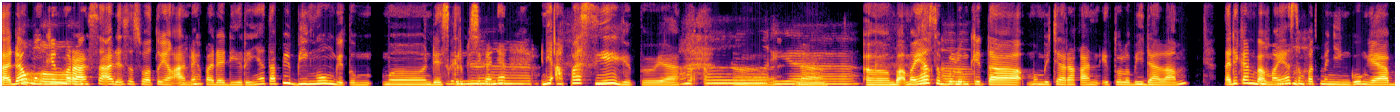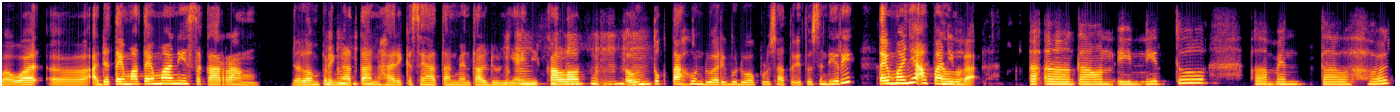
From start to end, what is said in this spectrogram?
Kadang mungkin Oh, merasa ada sesuatu yang aneh pada dirinya tapi bingung gitu mendeskripsikannya Benar. ini apa sih gitu ya. Heeh, Eh, iya. Nah, eh, Mbak Maya sebelum Heeh. kita membicarakan itu lebih dalam, tadi kan Mbak Maya sempat menyinggung ya bahwa eh, ada tema-tema nih sekarang dalam peringatan Hari Kesehatan Mental Dunia ini. Kalau untuk tahun 2021 itu sendiri, temanya apa nih Kalau Mbak? uh-uh, tahun ini tuh uh, mental health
